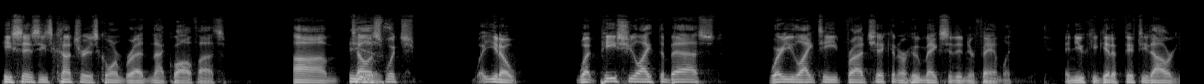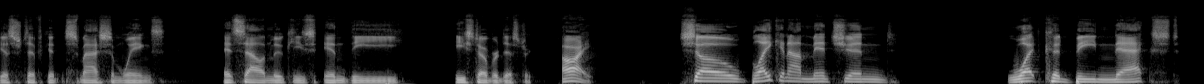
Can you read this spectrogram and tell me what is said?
He says he's country as cornbread, and that qualifies. Um, tell is. us which, you know, what piece you like the best, where you like to eat fried chicken, or who makes it in your family. And you could get a $50 gift certificate and smash some wings at Sal and Mookie's in the Eastover district. All right. So Blake and I mentioned what could be next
